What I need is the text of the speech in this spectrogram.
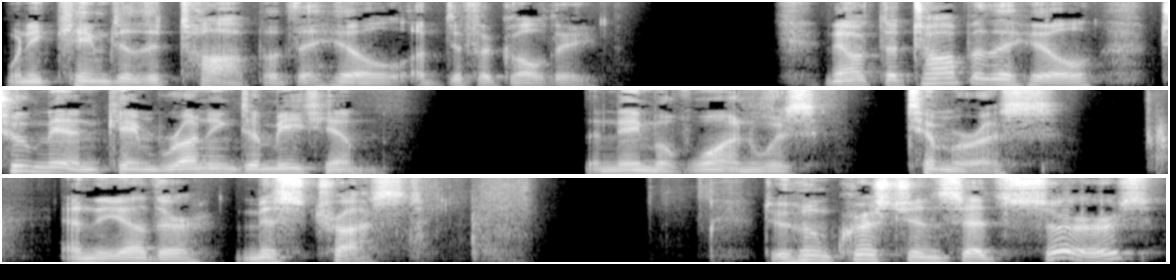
when he came to the top of the hill of difficulty. Now, at the top of the hill, two men came running to meet him. The name of one was Timorous, and the other mistrust. To whom Christian said, Sirs,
